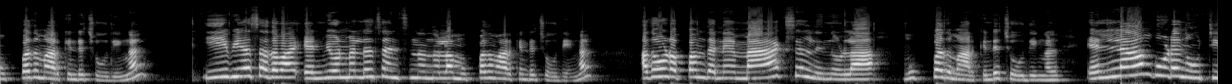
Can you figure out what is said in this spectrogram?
മുപ്പത് മാർക്കിന്റെ ചോദ്യങ്ങൾ ഇ വി എസ് അഥവാ എൻവയോൺമെന്റൽ സയൻസിൽ നിന്നുള്ള മുപ്പത് മാർക്കിന്റെ ചോദ്യങ്ങൾ അതോടൊപ്പം തന്നെ മാത്സിൽ നിന്നുള്ള മുപ്പത് മാർക്കിന്റെ ചോദ്യങ്ങൾ. എല്ലാം കൂടെ നൂറ്റി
